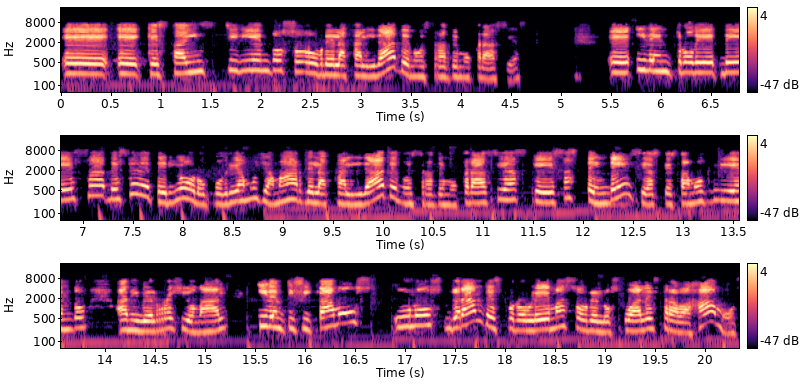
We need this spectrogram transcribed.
eh, eh, que está incidiendo sobre la calidad de nuestras democracias. Eh, y dentro de, de, esa, de ese deterioro, podríamos llamar, de la calidad de nuestras democracias, que esas tendencias que estamos viendo a nivel regional, identificamos unos grandes problemas sobre los cuales trabajamos.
